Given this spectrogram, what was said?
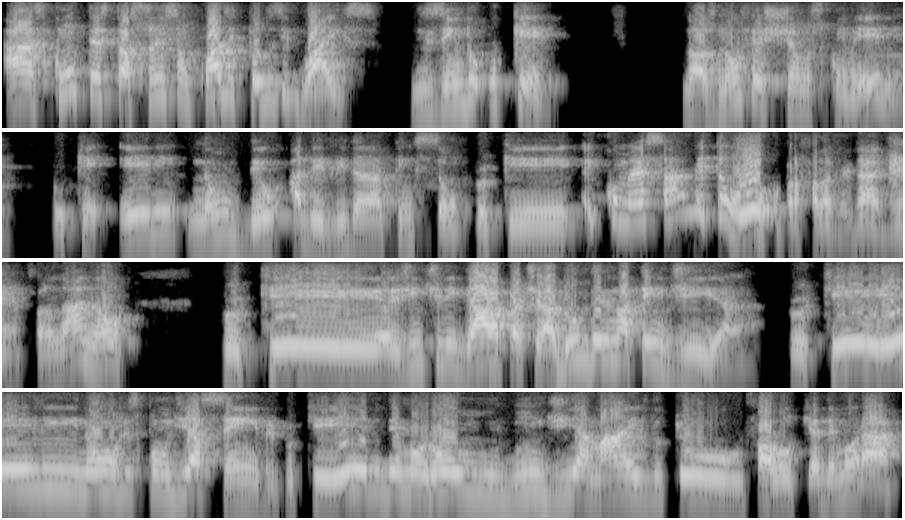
As contestações são quase todas iguais, dizendo o quê? Nós não fechamos com ele porque ele não deu a devida atenção, porque aí começa a meter um louco para falar a verdade, né? Falando, ah, não, porque a gente ligava para tirar dúvida, ele não atendia, porque ele não respondia sempre, porque ele demorou um, um dia a mais do que o falou que ia demorar.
